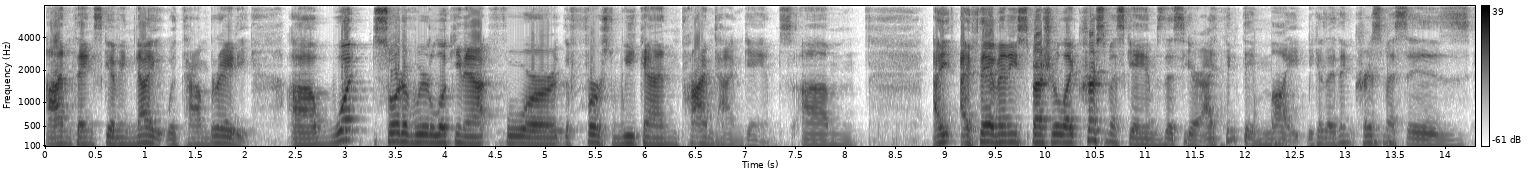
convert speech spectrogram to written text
on Thanksgiving night with Tom Brady. Uh, what sort of we're looking at for the first weekend primetime games. Um, I, if they have any special like Christmas games this year, I think they might because I think Christmas is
